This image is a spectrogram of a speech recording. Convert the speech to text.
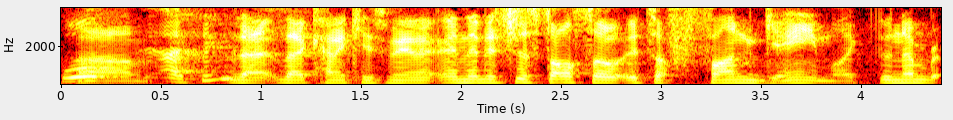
Well, Um, I think that that kind of keeps me in it. And then it's just also it's a fun game. Like the number,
